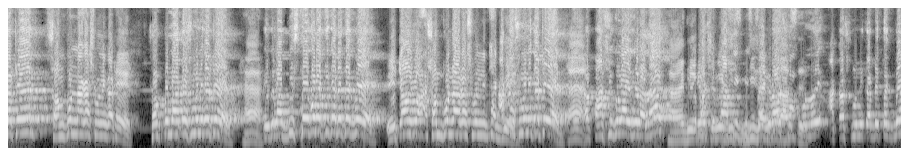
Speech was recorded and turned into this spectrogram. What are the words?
কাঠের? সম্পূর্ণ আকাশমণি কাঠের। সম্পূর্ণ আকাশমণি কাঠের? হ্যাঁ। এগুলা বিছনাগুলা কি কাঠে থাকবে? এটাও সম্পূর্ণ আকাশমণি থাকবে। আকাশমণি কাঠের? হ্যাঁ। আর পাশিগুলা এগুলা না? হ্যাঁ, এগুলো পাশি, ডিজাইন করা আছে। সম্পূর্ণ আকাশমণি কাঠে থাকবে।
